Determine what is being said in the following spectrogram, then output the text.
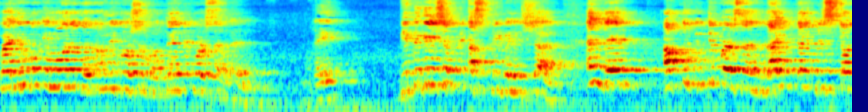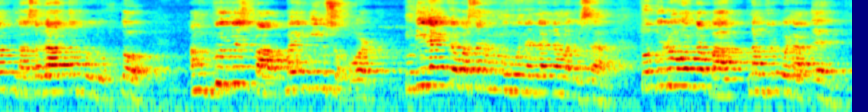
pwede mong i-monitor ang negosyo mo 24-7. Okay? Bibigay siya as privilege yan. And then, up to 50% lifetime discount na sa lahat ng produkto. Ang good news pa, may team support. Hindi lang ikaw basta namumunan lang na mag-isa. Tutulungan ka pa ng grupo natin.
